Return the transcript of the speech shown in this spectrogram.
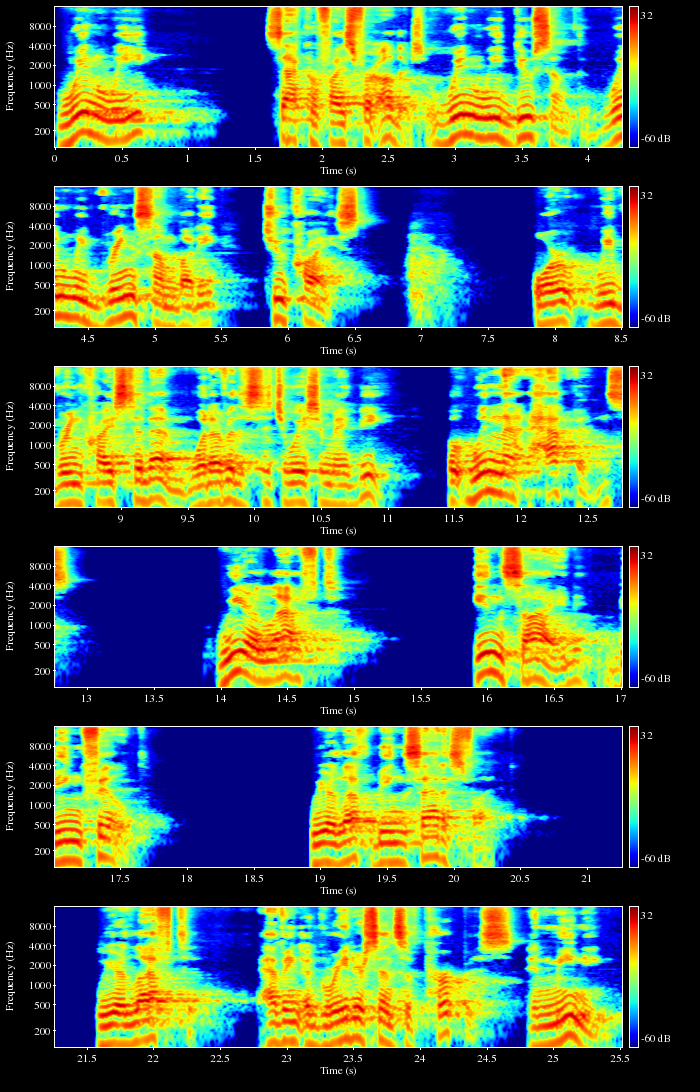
when we sacrifice for others, when we do something, when we bring somebody to Christ, or we bring Christ to them, whatever the situation may be. But when that happens, we are left inside being filled. We are left being satisfied. We are left having a greater sense of purpose and meaning.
